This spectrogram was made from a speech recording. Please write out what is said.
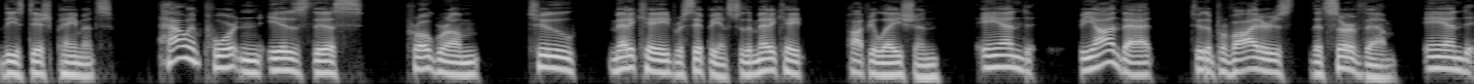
these DSH payments. How important is this program to Medicaid recipients, to the Medicaid population, and beyond that, to the providers that serve them. And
